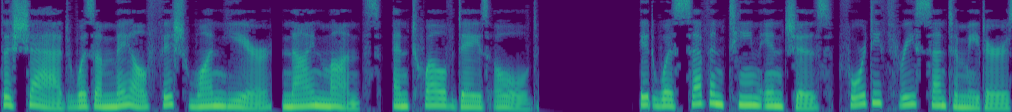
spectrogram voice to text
The shad was a male fish one year, nine months, and 12 days old. It was 17 inches 43 centimeters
